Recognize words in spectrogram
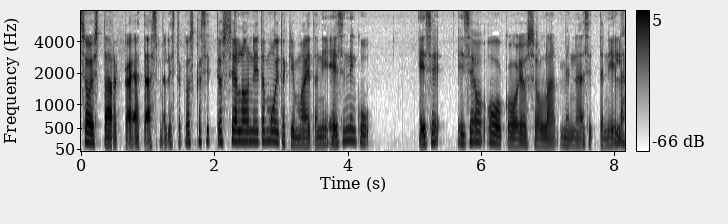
Se olisi tarkkaa ja täsmällistä, koska sitten jos siellä on niitä muitakin maita, niin ei se, niin kuin, ei se, ei se ole ok, jos ollaan, mennään sitten niillä,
